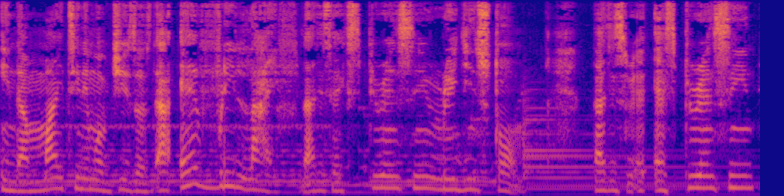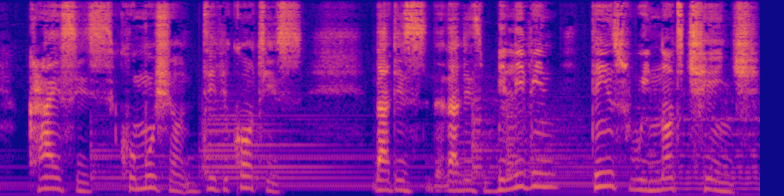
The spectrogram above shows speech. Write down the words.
in the mighty name of Jesus that every life that is experiencing raging storm, that is experiencing crisis, commotion, difficulties, that is that is believing things will not change.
